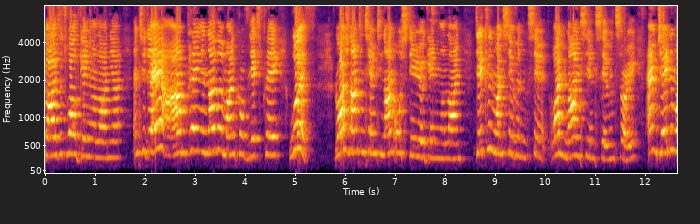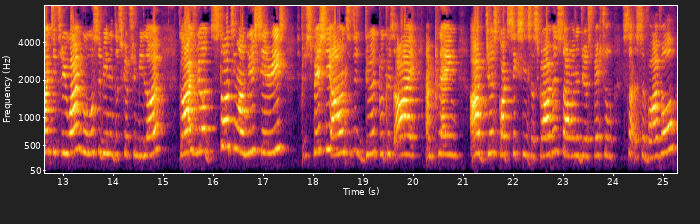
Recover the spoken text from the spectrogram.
guys, it's Wild Gaming Online here, and today I'm playing another Minecraft Let's Play with Raj1979 or Stereo Gaming Online, Declan1977, sorry, and Jaden1231 who will also be in the description below. Guys, we are starting our new series, especially I wanted to do it because I am playing, I've just got 16 subscribers, so I want to do a special su survival.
